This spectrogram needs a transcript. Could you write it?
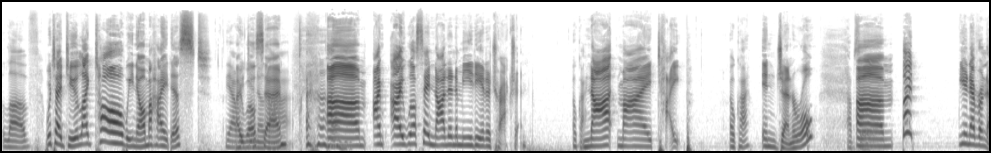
Love. which I do like tall. We know I'm a heightist. Yeah, I will say. that. um, I'm I will say not an immediate attraction. okay. Not my type Okay. in general. Absolutely. Um, but you never know,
